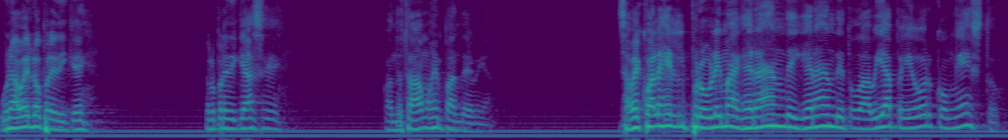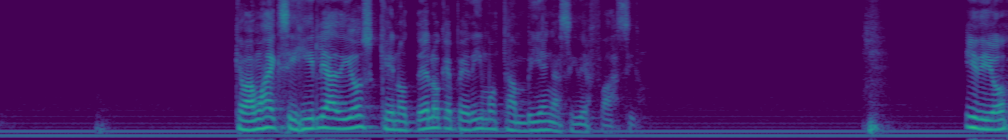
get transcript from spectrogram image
Una vez lo prediqué. Yo lo prediqué hace, cuando estábamos en pandemia. ¿Sabes cuál es el problema grande, grande, todavía peor con esto? Que vamos a exigirle a Dios que nos dé lo que pedimos también así de fácil. Y Dios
